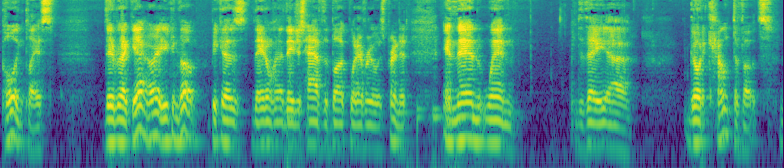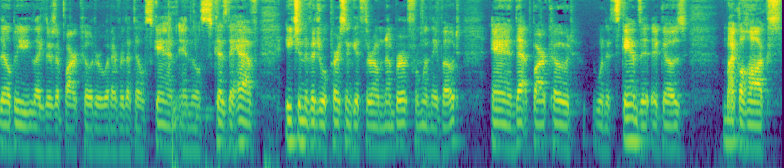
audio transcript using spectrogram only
polling place, they'd be like, "Yeah, all right, you can vote," because they don't. Have, they just have the book, whatever it was printed, and then when they uh, go to count the votes, they'll be like there's a barcode or whatever that they'll scan, and they'll because they have each individual person gets their own number from when they vote, and that barcode when it scans it, it goes Michael Hawks.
